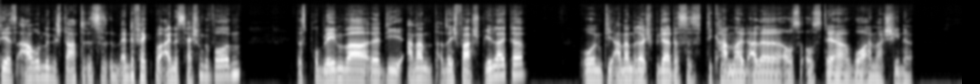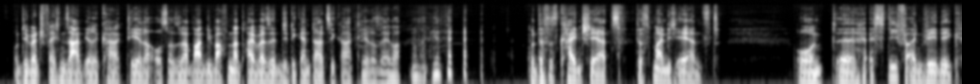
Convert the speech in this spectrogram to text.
DSA-Runde gestartet. Es ist im Endeffekt nur eine Session geworden. Das Problem war, äh, die anderen, also ich war Spielleiter und die anderen drei Spieler, das ist, die kamen halt alle aus, aus der Warhammer-Schiene. Und dementsprechend sahen ihre Charaktere aus. Also da waren die Waffen dann teilweise intelligenter als die Charaktere selber. Und das ist kein Scherz. Das meine ich ernst. Und äh, es lief ein wenig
